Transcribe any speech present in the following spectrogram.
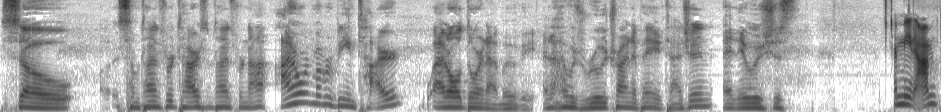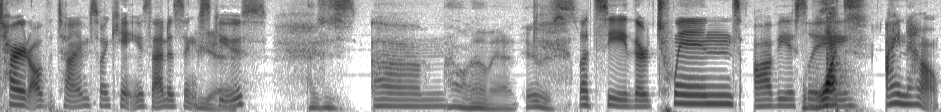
So uh, sometimes we're tired, sometimes we're not. I don't remember being tired at all during that movie, and I was really trying to pay attention, and it was just I mean, I'm tired all the time, so I can't use that as an Yeah. excuse. I just Um, I don't know, man. It was let's see. They're twins, obviously. What? I know.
